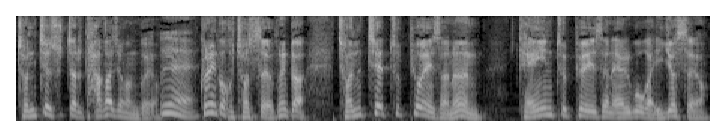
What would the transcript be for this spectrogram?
전체 숫자를 다 가져간 거예요. 예. 그러니까 그거 졌어요. 그러니까 전체 투표에서는 개인 투표에서는 엘고가 이겼어요.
